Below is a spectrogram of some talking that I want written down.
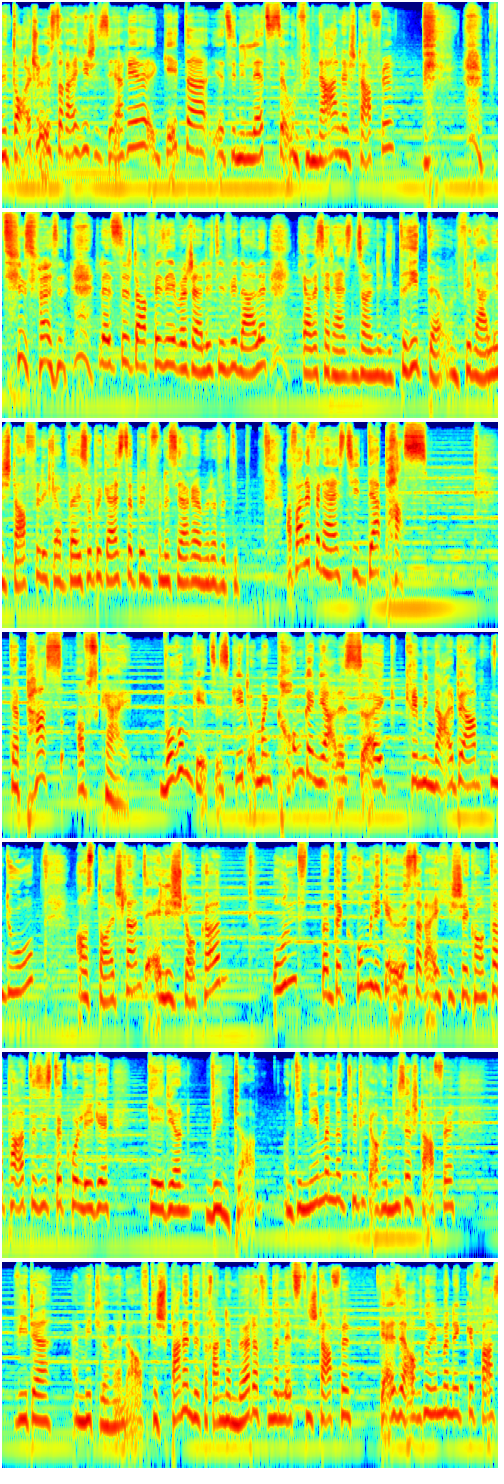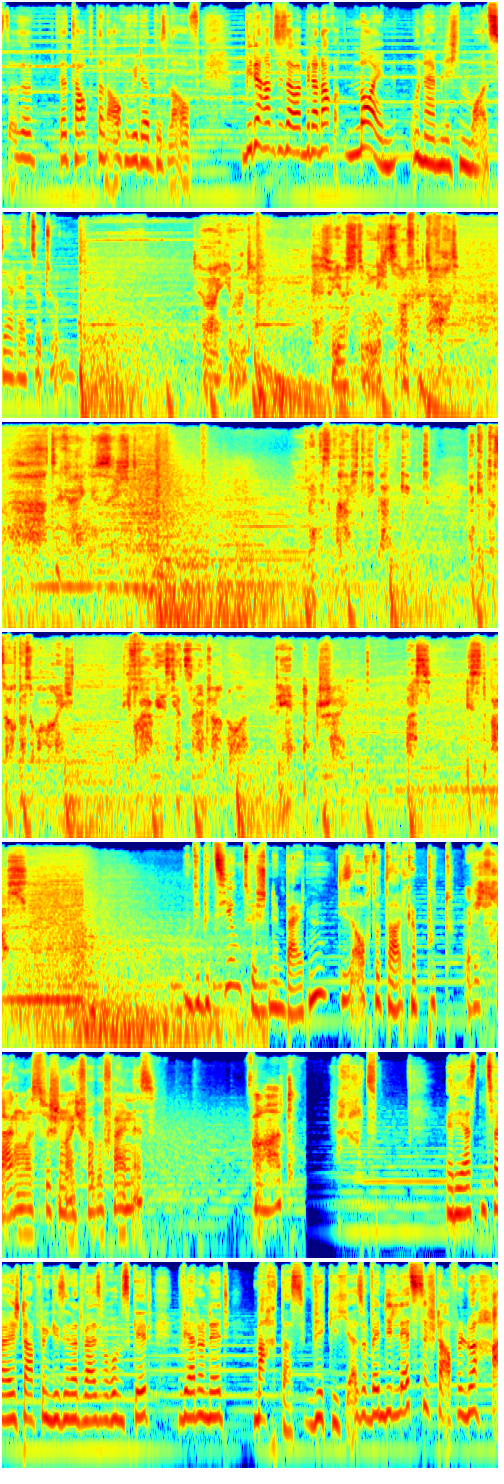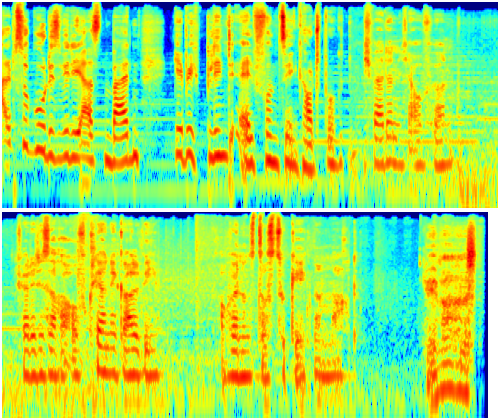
eine deutsche-österreichische Serie, geht da jetzt in die letzte und finale Staffel. Beziehungsweise letzte Staffel ist eh wahrscheinlich die Finale. Ich glaube, es hätte heißen sollen in die dritte und finale Staffel. Ich glaube, weil ich so begeistert bin von der Serie, habe ich mir da vertippt. Auf alle Fälle heißt sie Der Pass. Der Pass auf Sky. Worum geht's? Es geht um ein kongeniales äh, Kriminalbeamtenduo aus Deutschland, Elli Stocker und dann der krummelige österreichische Konterpart, das ist der Kollege Gedeon Winter. Und die nehmen natürlich auch in dieser Staffel wieder Ermittlungen auf. Das Spannende daran, der Mörder von der letzten Staffel, der ist ja auch noch immer nicht gefasst, also der taucht dann auch wieder ein bisschen auf. Wieder haben sie es aber mit einer neuen unheimlichen Mordserie zu tun. Da war jemand. Wie aus dem Nichts aufgetaucht. Hatte kein Gesicht. Wenn es Gerechtigkeit gibt, dann gibt es auch das Unrecht. Die Frage ist jetzt einfach nur, wer entscheidet? Was ist was? Und die Beziehung zwischen den beiden, die ist auch total kaputt. Darf ich fragen, was zwischen euch vorgefallen ist? Verrat. Verrat. Wer die ersten zwei Staffeln gesehen hat, weiß, worum es geht. Wer noch nicht, macht das wirklich. Also wenn die letzte Staffel nur halb so gut ist wie die ersten beiden, gebe ich blind 11 von 10 Couchpunkten. Ich werde nicht aufhören. Ich werde die Sache aufklären, egal wie. Auch wenn uns das zu Gegnern macht. Wie war es?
